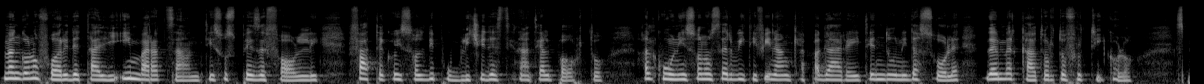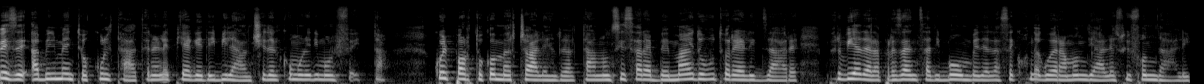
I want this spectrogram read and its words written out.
vengono fuori dettagli imbarazzanti su spese folli, fatte coi soldi pubblici destinati al porto. Alcuni sono serviti fino anche a pagare i tendoni da sole del mercato ortofrutticolo, spese abilmente occultate nelle pieghe dei bilanci del comune di Molfetta. Quel porto commerciale in realtà non si sarebbe mai dovuto realizzare per via della presenza di bombe della seconda guerra mondiale sui fondali,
